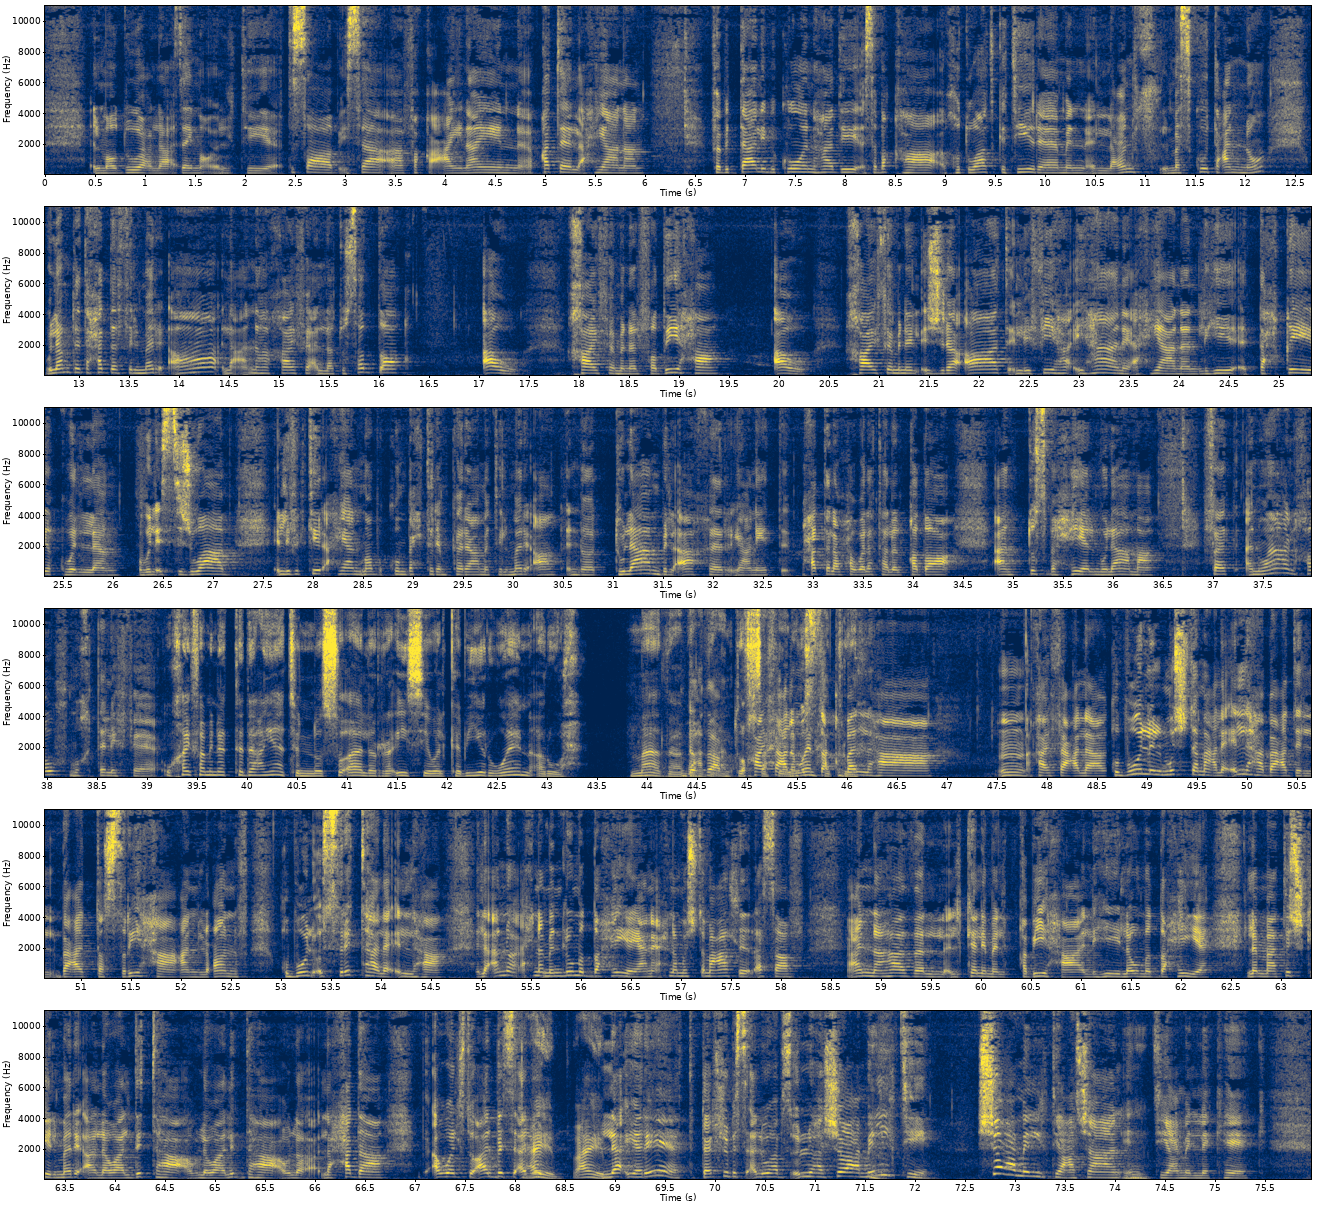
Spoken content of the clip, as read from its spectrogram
الموضوع ل زي ما قلتي اغتصاب إساءة فقع عينين قتل أحيانا. فبالتالي بيكون هذه سبقها خطوات كثيرة من العنف المسكوت عنه. ولم تتحدث المرأة لأنها خايفة ألا تصدق أو خايفة من الفضيحة. أو خايفة من الإجراءات اللي فيها إهانة أحيانا اللي هي التحقيق وال والاستجواب اللي في كتير أحيان ما بكون بيحترم كرامة المرأة إنه تلام بالآخر يعني حتى لو حولتها للقضاء أن تصبح هي الملامة. فأنواع الخوف مختلفة. وخايفة من التداعيات إنه السؤال الرئيسي والكبير وين أروح؟ ماذا بعد أن تفصح وخايفة على مستقبلها حتروح؟ خايفة على قبول المجتمع لإلها بعد بعد تصريحها عن العنف قبول أسرتها لإلها. لأنه إحنا بنلوم الضحية يعني إحنا مجتمعات للأسف عندنا هذا الكلمة القبيحة اللي هي لوم الضحية. لما تشكي المرأة لوالدتها أو لوالدها أو لحدا أول سؤال بيسألوه. عيب عيب. لا يا ريت. بتعرف شو بيسألوها؟ بيسألوها شو عملتي؟ شو عملتي عشان انت يعمل لك هيك؟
